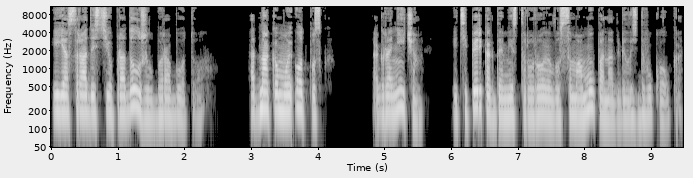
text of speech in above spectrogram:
и я с радостью продолжил бы работу. Однако мой отпуск ограничен, и теперь, когда мистеру Ройлу самому понадобилась двуколка,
